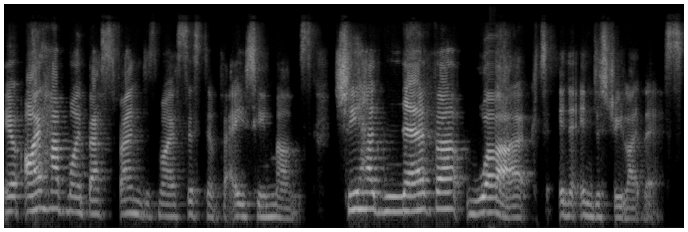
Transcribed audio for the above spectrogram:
you know, I had my best friend as my assistant for 18 months. She had never worked in an industry like this.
